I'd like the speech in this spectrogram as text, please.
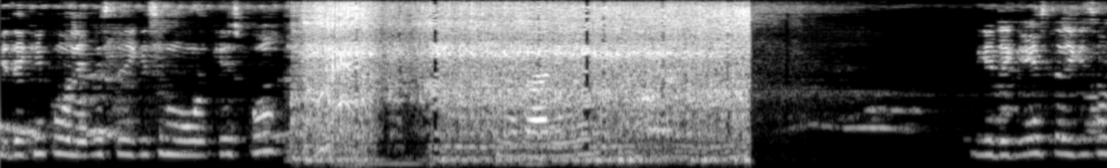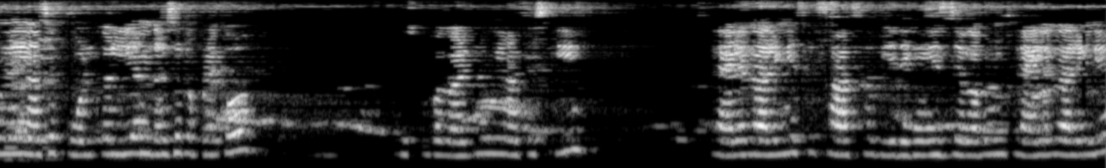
ये देखिए कोने पे इस तरीके से मोड़ के इसको लगा रहे हैं। ये देखिए इस तरीके से हमने यहाँ से फोल्ड कर लिया अंदर से कपड़े को। इसको पकड़ के हम यहाँ से इसकी सिलाई लगा लेंगे इसके साथ साथ ये देखेंगे इस जगह पे हम सिलाई लगा लेंगे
